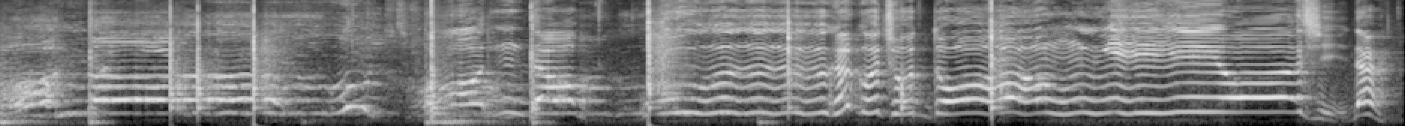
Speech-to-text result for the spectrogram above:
언덕 언덕 우그 조동 이어시다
